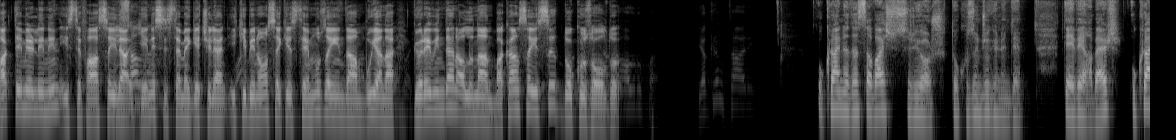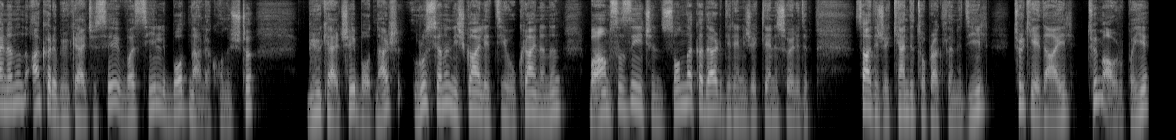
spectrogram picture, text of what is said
Pakdemirli'nin istifasıyla İnsanların- yeni sisteme geçilen 2018 Temmuz ayından bu yana görevinden alınan bakan sayısı 9 oldu. Ukrayna'da savaş sürüyor 9. gününde. DV Haber, Ukrayna'nın Ankara Büyükelçisi Vasil Bodnar'la konuştu. Büyükelçi Bodnar, Rusya'nın işgal ettiği Ukrayna'nın bağımsızlığı için sonuna kadar direneceklerini söyledi. Sadece kendi topraklarını değil, Türkiye dahil tüm Avrupa'yı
